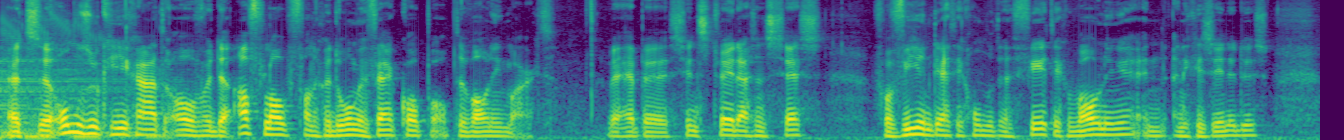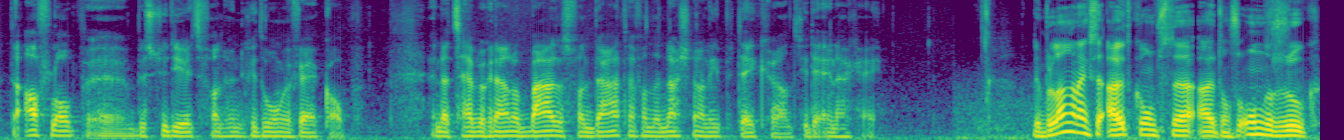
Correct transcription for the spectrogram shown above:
Het eh, onderzoek hier gaat over de afloop van gedwongen verkopen op de woningmarkt. We hebben sinds 2006 voor 3440 woningen en, en gezinnen dus de afloop eh, bestudeerd van hun gedwongen verkoop. En dat hebben we gedaan op basis van data van de Nationale Hypotheekgarantie, de NHG. De belangrijkste uitkomsten uit ons onderzoek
